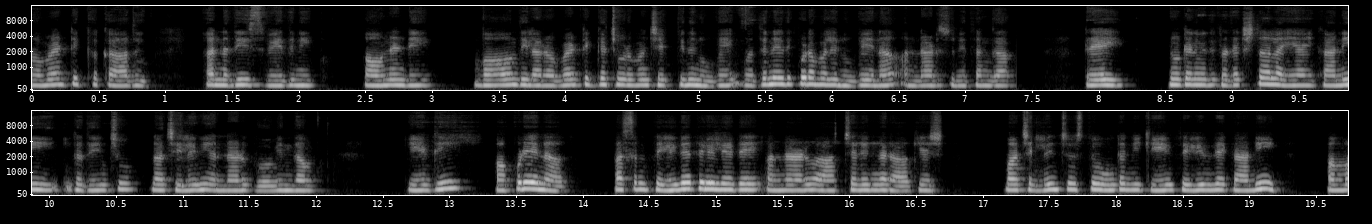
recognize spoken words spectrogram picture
రొమాంటిక్ కాదు అన్నది స్వేదిని అవునండి బాగుంది ఇలా రొమాంటిక్గా చూడమని చెప్పింది నువ్వే. వదినేది కూడా మళ్ళీ నువ్వేనా? అన్నాడు సున్నితంగా. రేయ్ నూట ఎనిమిది ప్రదక్షిణాలు అయ్యాయి కానీ ఇక దించు నా చెల్లిని అన్నాడు గోవిందం. ఏంటి? అప్పుడేనా? అసలు తెలియదే తెలియలేదే అన్నాడు ఆశ్చర్యంగా రాకేష్. మా చెల్లిని చూస్తూ ఉంటే నీకేం తెలియదే కానీ అమ్మ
